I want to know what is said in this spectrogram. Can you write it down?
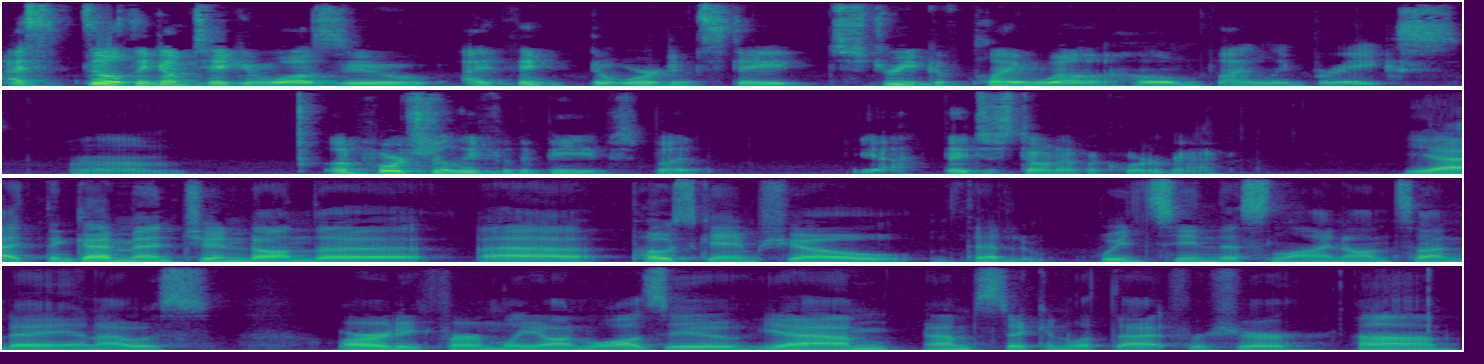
I still think I'm taking Wazoo. I think the Oregon State streak of playing well at home finally breaks. Um, unfortunately for the Beavs, but yeah, they just don't have a quarterback. Yeah, I think I mentioned on the uh, post game show that we'd seen this line on Sunday, and I was already firmly on Wazoo. Yeah, I'm I'm sticking with that for sure. Um,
